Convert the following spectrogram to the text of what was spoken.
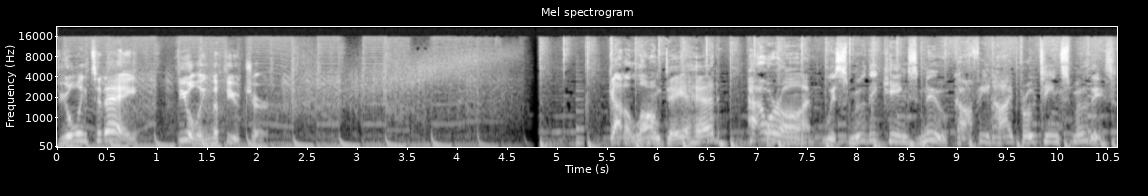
Fueling today, fueling the future. Got a long day ahead? Power on with Smoothie King's new coffee high protein smoothies.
